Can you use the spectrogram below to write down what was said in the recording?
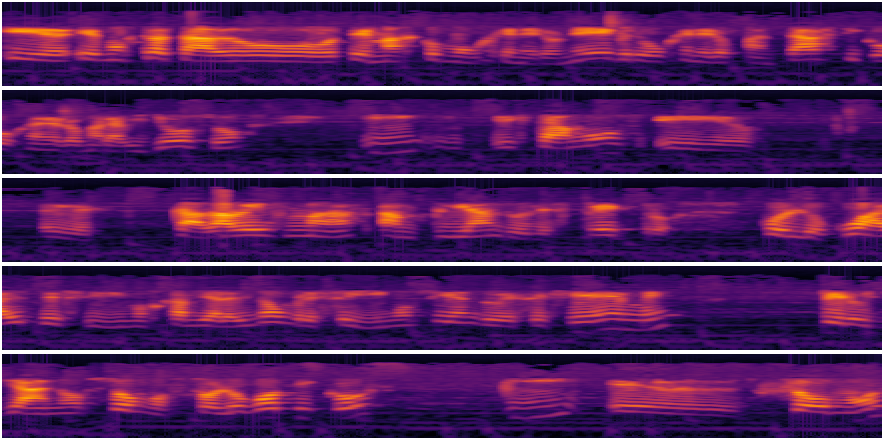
Eh, hemos tratado temas como género negro, género fantástico, género maravilloso. Y estamos eh, eh, cada vez más ampliando el espectro, con lo cual decidimos cambiar el nombre. Seguimos siendo SGM, pero ya no somos solo góticos y eh, somos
